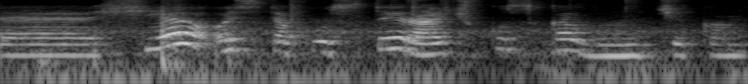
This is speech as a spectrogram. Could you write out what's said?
Е, ще ось таку стирачку з кавунчиком.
